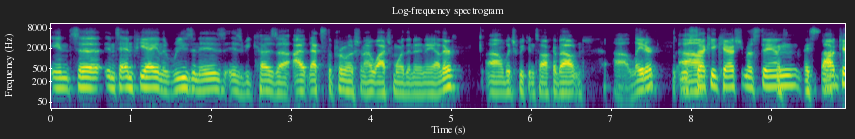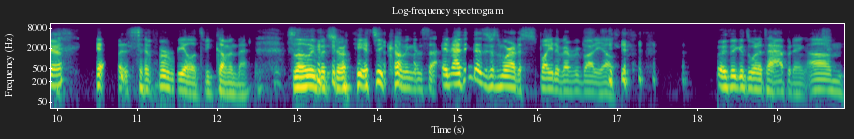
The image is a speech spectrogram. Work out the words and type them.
into into npa and the reason is is because uh, I, that's the promotion i watch more than any other uh, which we can talk about uh, later the um, Saki Kashima Stan podcast yeah, but it's, for real, it's becoming that. Slowly but surely, it's becoming a. And I think that's just more out of spite of everybody else. I think it's when it's happening. Um,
